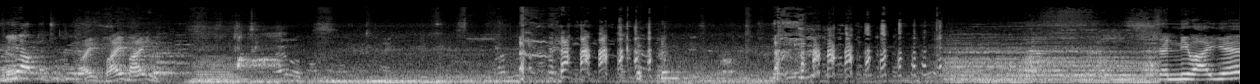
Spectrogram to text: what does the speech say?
भैया आप तो चुप ही भाई भाई भाई। चन्नी भाई है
